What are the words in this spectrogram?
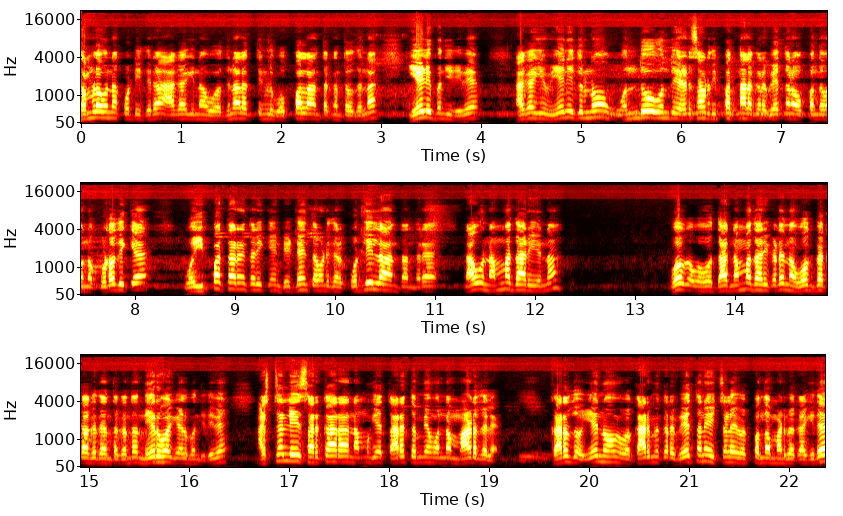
ಸಂಬಳವನ್ನು ಕೊಟ್ಟಿದ್ದೀರಾ. ಹಾಗಾಗಿ ನಾವು ಹದಿನಾಲ್ಕು ತಿಂಗಳು ಒಪ್ಪಲ್ಲ ಅಂತಕ್ಕಂಥದ್ದನ್ನು ಹೇಳಿ ಬಂದಿದ್ದೀವಿ ಹಾಗಾಗಿ ಏನಿದ್ರು ಒಂದು ಒಂದು, ಎರಡು ಸಾವಿರದ ಇಪ್ಪತ್ತ್ನಾಲ್ಕರ ವೇತನ ಒಪ್ಪಂದವನ್ನು ಕೊಡೋದಕ್ಕೆ ಇಪ್ಪತ್ತಾರನೇ ತಾರೀಕು ಏನು ಡೆಡ್ಲೈನ್ ತಗೊಂಡಿದ್ದಾರೆ ಕೊಡಲಿಲ್ಲ ಅಂತಂದರೆ ನಾವು ನಮ್ಮ ದಾರಿಯನ್ನು ಹೋಗ ನಮ್ಮ ದಾರಿ ಕಡೆ ನಾವು ಹೋಗ್ಬೇಕಾಗುತ್ತೆ ಅಂತಕ್ಕಂಥ ನೇರವಾಗಿ ಹೇಳಿ ಬಂದಿದ್ದೀವಿ. ಅಷ್ಟರಲ್ಲಿ ಸರ್ಕಾರ ನಮಗೆ ತಾರತಮ್ಯವನ್ನು ಮಾಡದಲೆ. ಕರೆದು ಏನು ಕಾರ್ಮಿಕರ ವೇತನ ಹೆಚ್ಚಳ ಒಪ್ಪಂದ ಮಾಡಬೇಕಾಗಿದೆ,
